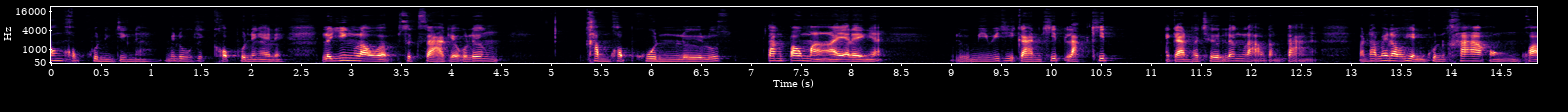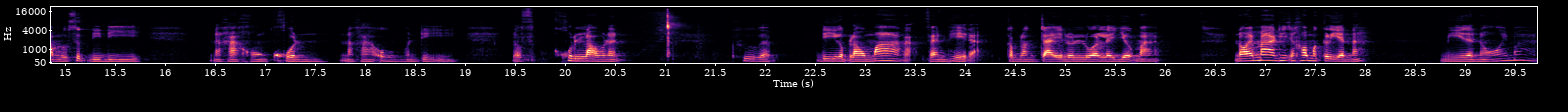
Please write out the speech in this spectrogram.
ต้องขอบคุณจริง ๆ นะ ไม่รู้จะขอบคุณยังไงเลย แล้วยิ่งเราแบบศึกษาเกี่ยวกับเรื่องคำขอบคุณหรือรู้ตั้งเป้าหมายอะไรอย่างเงี้ย หรือมีวิธีการคิดหลักคิดในการเผชิญเรื่องราวต่างๆ มันทำให้เราเห็นคุณค่าของความรู้สึกดีๆนะคะ ของคนนะคะ โอ้มันดี แล้วคนเรานะ่ะคือแบบดีกับเรามากอะแฟนเพจอะกำลังใจล้วนๆเลยเยอะมาก น้อยมากที่จะเข้ามาเกลียนนะ มีแต่น้อยมาก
